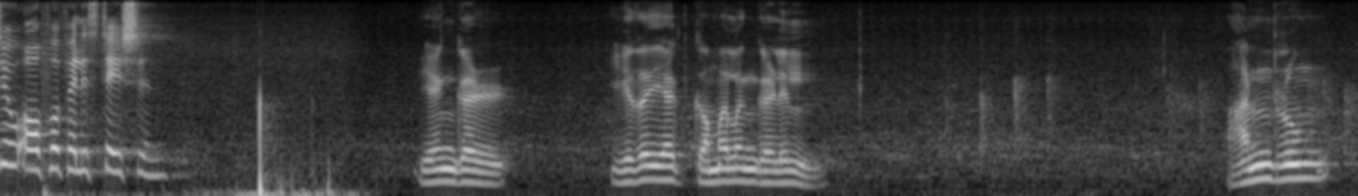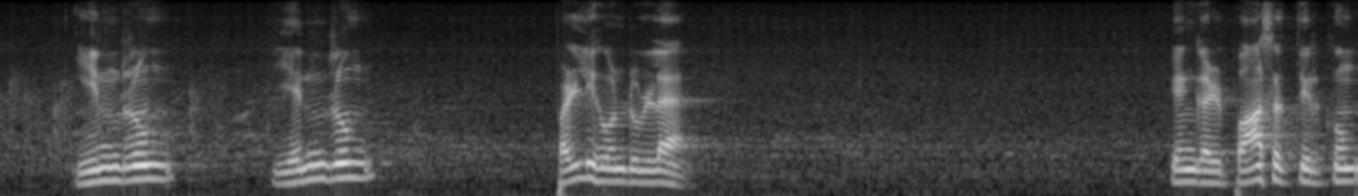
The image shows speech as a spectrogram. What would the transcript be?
to offer felicitation. எங்கள் இதய கமலங்களில் அன்றும் இன்றும் என்றும் பள்ளி கொண்டுள்ள எங்கள் பாசத்திற்கும்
